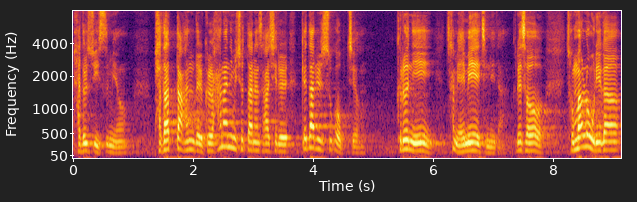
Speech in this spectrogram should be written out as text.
받을 수 있으며 받았다 한들 그걸 하나님이 줬다는 사실을 깨달을 수가 없죠. 그러니 참 애매해집니다. 그래서 정말로 우리가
